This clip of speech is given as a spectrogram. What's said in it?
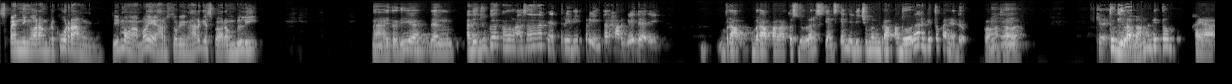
spending orang berkurang. Jadi mau nggak mau ya harus turunin harga supaya orang beli. Nah itu dia. Dan ada juga kalau nggak salah kayak 3D printer harganya dari berapa, berapa ratus dolar sekian-sekian jadi cuma berapa dolar gitu kan ya dok? Kalau nggak salah. Kayak, Itu gila banget gitu. Kayak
